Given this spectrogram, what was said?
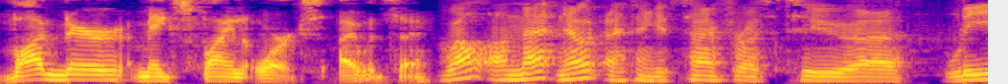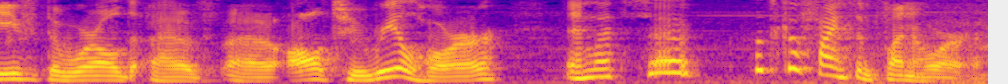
Wagner makes fine orcs. I would say. Well, on that note, I think it's time for us to uh, leave the world of uh, all too real horror and let's uh, let's go find some fun horror.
